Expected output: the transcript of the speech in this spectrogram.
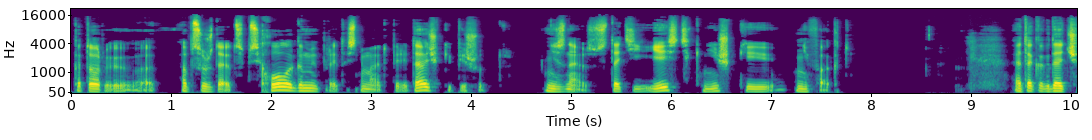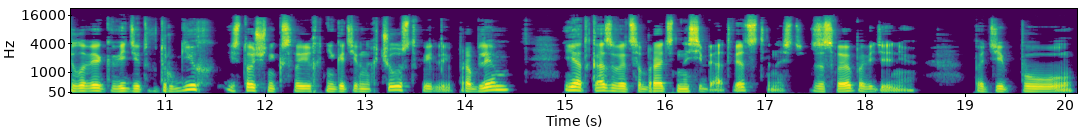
которую а, обсуждают с психологами, про это снимают передачки, пишут, не знаю, статьи есть, книжки, не факт. Это когда человек видит в других источник своих негативных чувств или проблем и отказывается брать на себя ответственность за свое поведение. По типу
